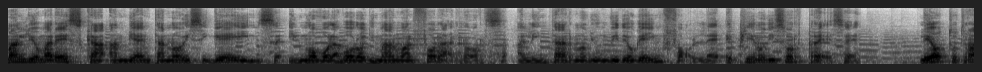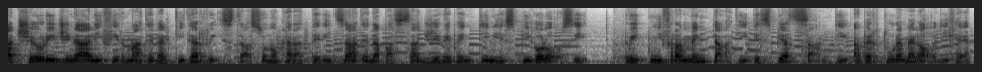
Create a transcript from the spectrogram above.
Manlio Maresca ambienta Noisy Games, il nuovo lavoro di Manual for Errors, all'interno di un videogame folle e pieno di sorprese. Le otto tracce originali firmate dal chitarrista sono caratterizzate da passaggi repentini e spigolosi, ritmi frammentati e spiazzanti aperture melodiche.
